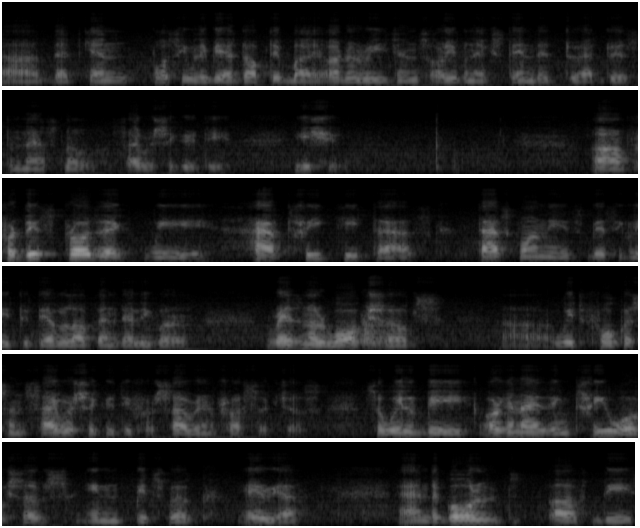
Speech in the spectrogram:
uh, that can possibly be adopted by other regions or even extended to address the national cybersecurity issue. Uh, for this project, we have three key tasks. Task one is basically to develop and deliver regional workshops uh, with focus on cybersecurity for cyber infrastructures. So we'll be organizing three workshops in Pittsburgh area. And the goal of these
